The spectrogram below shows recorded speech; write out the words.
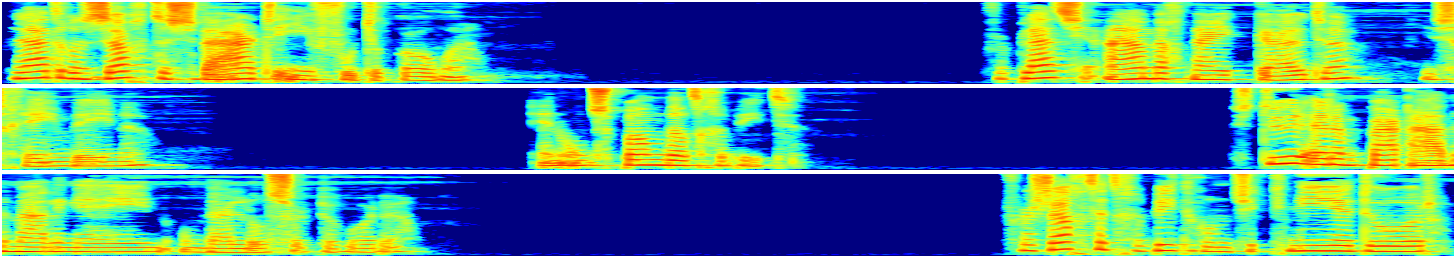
Laat er een zachte zwaarte in je voeten komen. Verplaats je aandacht naar je kuiten, je scheenbenen en ontspan dat gebied. Stuur er een paar ademhalingen heen om daar losser te worden. Verzacht het gebied rond je knieën door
